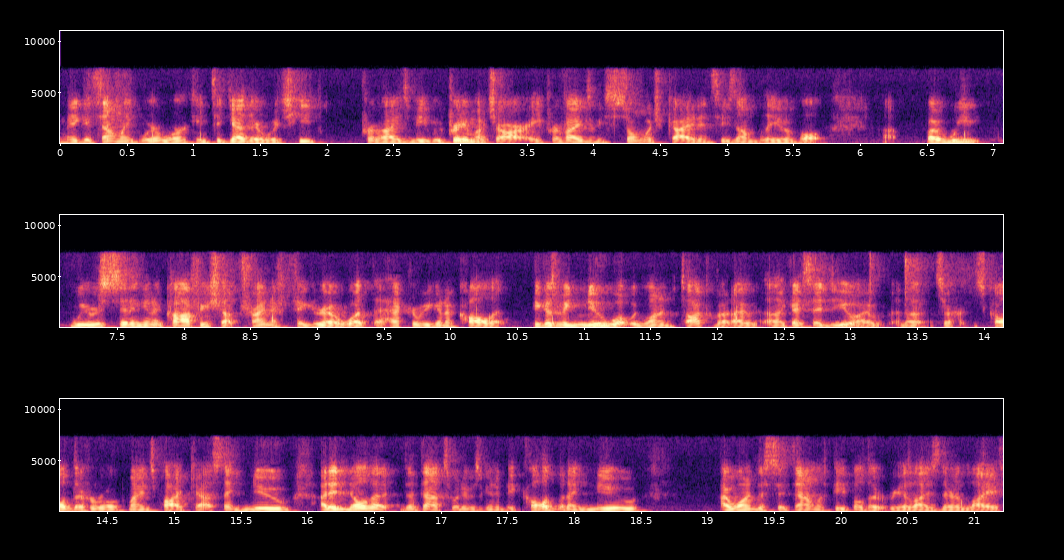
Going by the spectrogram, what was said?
make it sound like we're working together, which he provides me. We pretty much are. He provides me so much guidance. He's unbelievable. Uh, but we we were sitting in a coffee shop trying to figure out what the heck are we going to call it because we knew what we wanted to talk about. I like I said to you, I, it's, a, it's called the Heroic Minds podcast. I knew I didn't know that, that that's what it was going to be called, but I knew I wanted to sit down with people that realize their life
